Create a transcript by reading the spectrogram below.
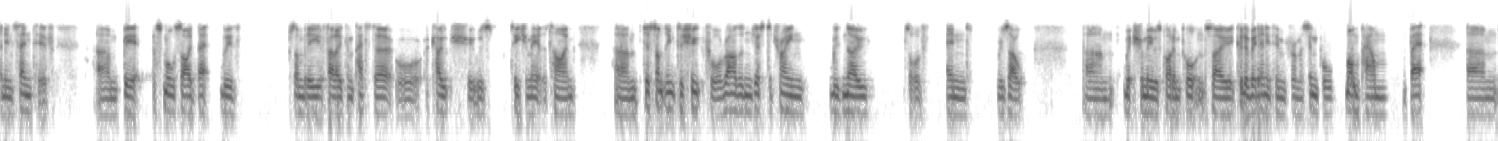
an incentive, um, be it a small side bet with somebody, a fellow competitor, or a coach who was teaching me at the time, um, just something to shoot for rather than just to train with no sort of end result. Um, which for me was quite important. So it could have been anything from a simple one pound bet um,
